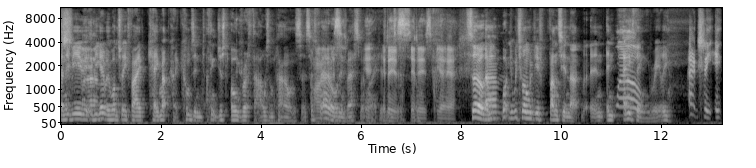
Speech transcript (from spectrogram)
And if you if you get it with 125k map card, it comes in I think just over a thousand pounds. It's a fair it's- old investment. Yeah, like, it is. So, It is. Yeah, yeah. So then, Um, what which one would you fancy in that? In, in Well- anything really? actually it,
